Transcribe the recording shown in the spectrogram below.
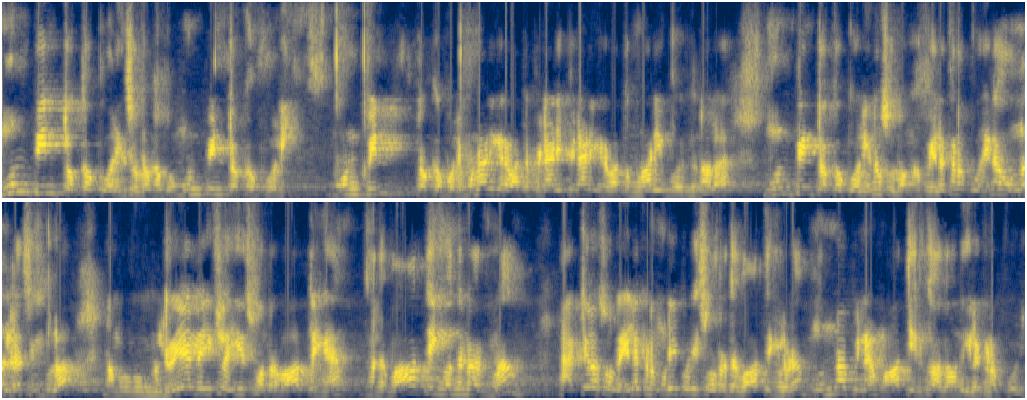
முன்பின் தொக்க போலின்னு சொல்லுவாங்க. அப்போ முன்பின் தொக்க போலி முன்பின் தொக்க போலி. முன்னாடி இருக்கிற வார்த்தை பின்னாடி பின்னாடி வார்த்தை முன்னாடியும் போயிருந்ததுனால முன்பின் தொக்க போலின்னு சொல்லுவாங்க. அப்போ இலக்கண போலின்னா ஒன்றும் இல்லை சிம்பிளா நம்ம ரியல் லைஃப்ல யூஸ் பண்ற வார்த்தைங்க. அந்த வார்த்தைங்க வந்து என்ன இருக்குன்னா ஆக்சுவலாக சொல்ற இலக்கண முறைப்படி சொல்றது வார்த்தைகளோட முன்ன பின்ன மாத்தி இருக்கும் அதான் வந்து இலக்கண போலி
